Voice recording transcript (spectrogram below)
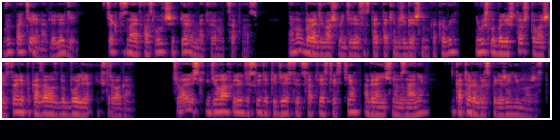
«Вы потеряны для людей. Те, кто знает вас лучше, первыми отвернутся от вас. Я мог бы ради вашего интереса стать таким же бешеным, как и вы, и вышло бы лишь то, что ваша история показалась бы более экстравагантной. В человеческих делах люди судят и действуют в соответствии с тем ограниченным знанием, которое в распоряжении множества.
